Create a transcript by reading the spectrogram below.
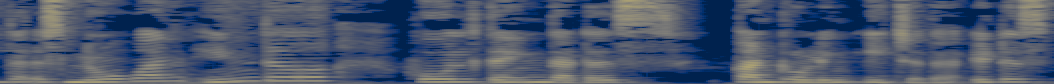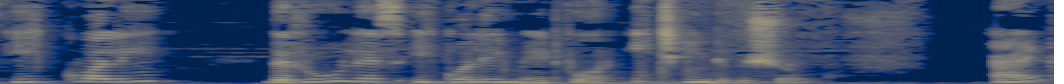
There is no one in the whole thing that is controlling each other. It is equally, the rule is equally made for each individual. And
